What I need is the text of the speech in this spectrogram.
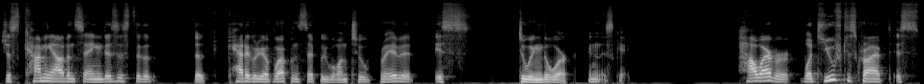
just coming out and saying this is the the category of weapons that we want to prohibit is doing the work in this case. However, what you've described is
